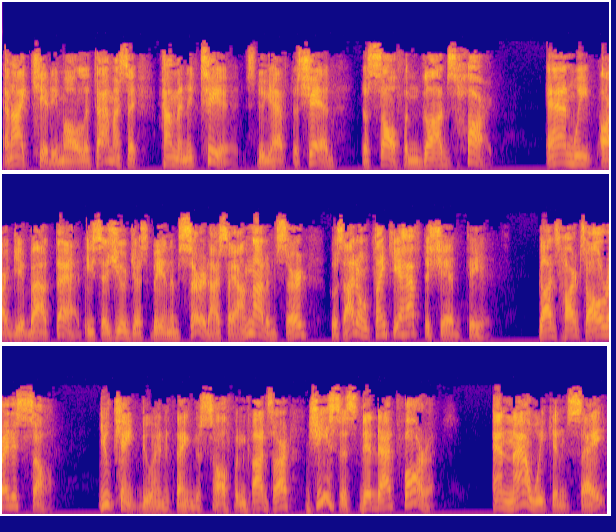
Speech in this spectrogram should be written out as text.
And I kid him all the time. I say, How many tears do you have to shed to soften God's heart? And we argue about that. He says, You're just being absurd. I say, I'm not absurd because I don't think you have to shed tears. God's heart's already soft. You can't do anything to soften God's heart. Jesus did that for us. And now we can say,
